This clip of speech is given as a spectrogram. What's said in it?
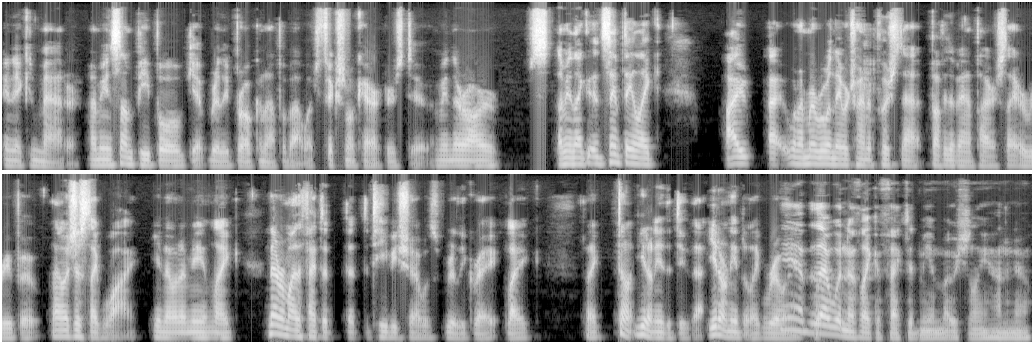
and it can matter. I mean, some people get really broken up about what fictional characters do. I mean, there are. I mean, like the same thing. Like, I, I when I remember when they were trying to push that Buffy the Vampire Slayer reboot, I was just like, why? You know what I mean? Like, never mind the fact that, that the TV show was really great. Like, like don't you don't need to do that. You don't need to like ruin. Yeah, but that wouldn't have like affected me emotionally. I don't know.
